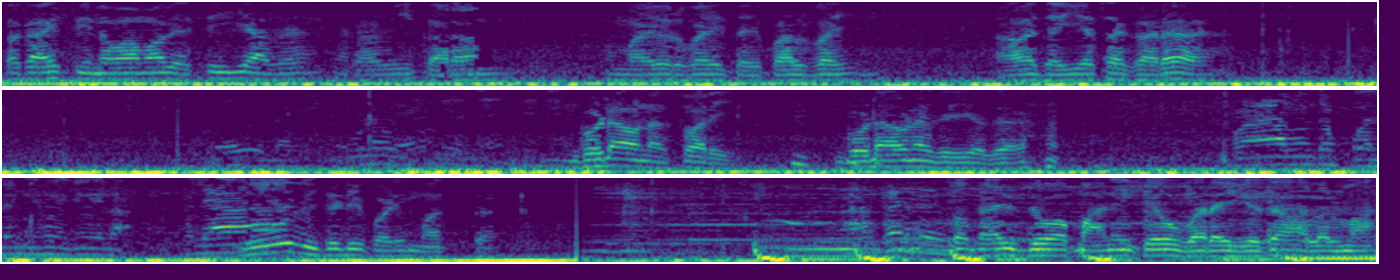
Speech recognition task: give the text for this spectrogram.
તો ગાઈસ ઇનોવામાં બેસી ગયા છે. રવિ કરમ મયુરભાઈ જયપાલભાઈ. હવે જઈએ છે ઘરે. ગોડાઉન સોરી ગોડાઉને જઈએ છે. તો એ વીજળી પડી મસ્ત. તો ગાઈસ જુઓ પાણી કેવું ભરાઈ ગયું છે હાલોલમાં.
